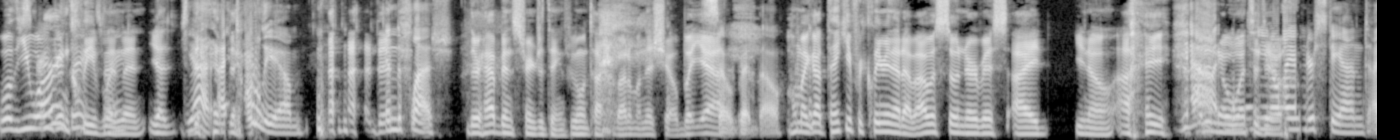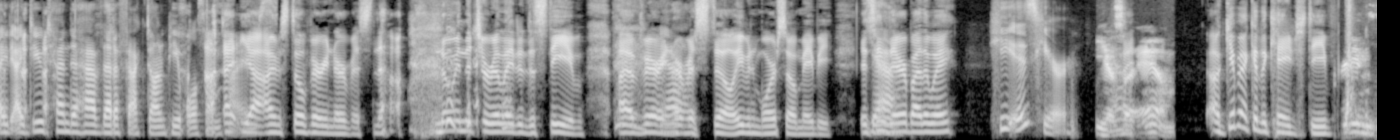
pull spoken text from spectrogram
Well, you are in Things, Cleveland right? then. Yeah. Yeah, I totally am there, in the flesh. there have been stranger things. We won't talk about them on this show. But yeah. So good though. oh my God. Thank you for clearing that up. I was so nervous. I, you know, I Yeah, I didn't know what to you do. know, I understand. I, I do tend to have that effect on people I- sometimes. yeah, I'm still very nervous now. Knowing that you're related to Steve, I'm very Yeah. nervous still, even more so maybe. Is Yeah. he there, by the way? he is here. Yes, I am. Uh, get back in the cage, Steve. Greetings.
